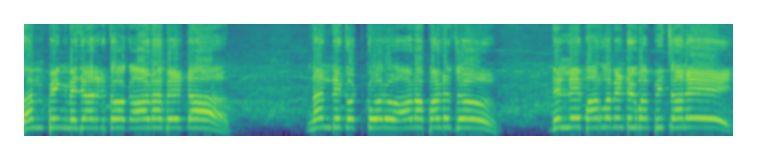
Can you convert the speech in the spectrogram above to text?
తంపింగ్ మెజారిటీతో ఒక ఆడబిడ్డ. నంది కొట్టుకోరు ఆడపడుచు. ఢిల్లీ పార్లమెంటుకు పంపించాలి.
